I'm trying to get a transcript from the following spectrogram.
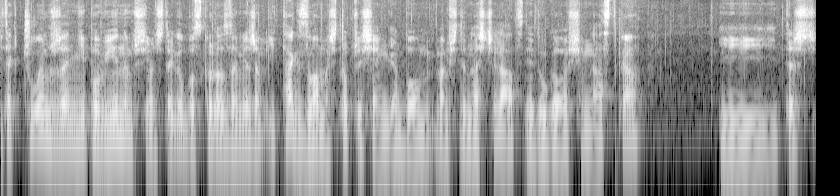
i tak czułem, że nie powinienem przyjąć tego, bo skoro zamierzam i tak złamać tą przysięgę, bo mam 17 lat, niedługo 18 i też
